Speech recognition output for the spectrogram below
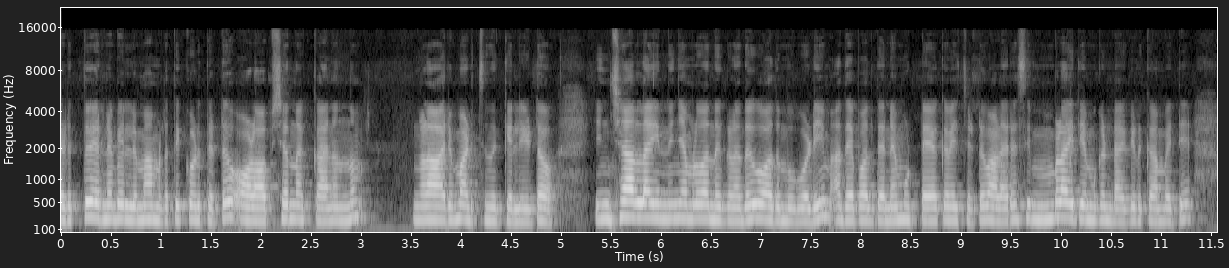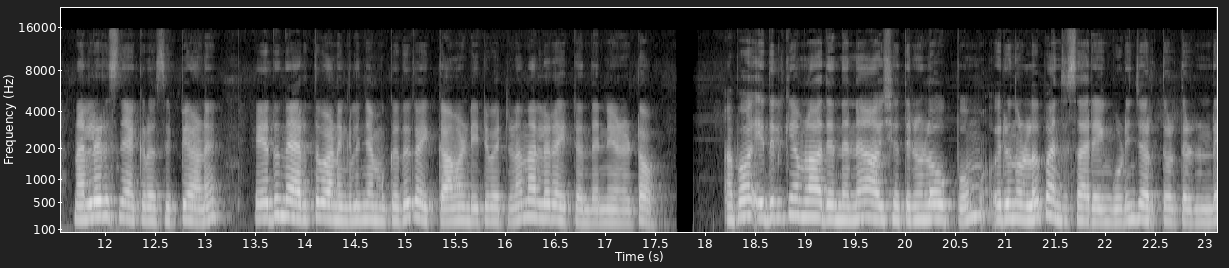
എടുത്തു വരുന്ന ബെല്ലും അമർത്തി കൊടുത്തിട്ട് ഓൾ ഓപ്ഷൻ നിൽക്കാനൊന്നും നിങ്ങളാരും മടിച്ച് നിൽക്കല്ലേ കേട്ടോ? ഇൻഷാല്ല ഇന്ന് നമ്മൾ വന്നിരിക്കുന്നത് ഗോതമ്പ് പൊടിയും അതേപോലെ തന്നെ മുട്ടയൊക്കെ വെച്ചിട്ട് വളരെ സിമ്പിളായിട്ട് നമുക്ക് ഉണ്ടാക്കിയെടുക്കാൻ പറ്റിയ നല്ലൊരു സ്നാക്ക് റെസിപ്പിയാണ് ഏത് നേരത്ത് വേണമെങ്കിലും നമുക്കത് കഴിക്കാൻ വേണ്ടിയിട്ട് പറ്റണ നല്ലൊരു ഐറ്റം തന്നെയാണ് കേട്ടോ അപ്പോൾ ഇതിലേക്ക് നമ്മൾ ആദ്യം തന്നെ ആവശ്യത്തിനുള്ള ഉപ്പും ഒരു നുള്ളു പഞ്ചസാരയും കൂടി ചേർത്ത് കൊടുത്തിട്ടുണ്ട്.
